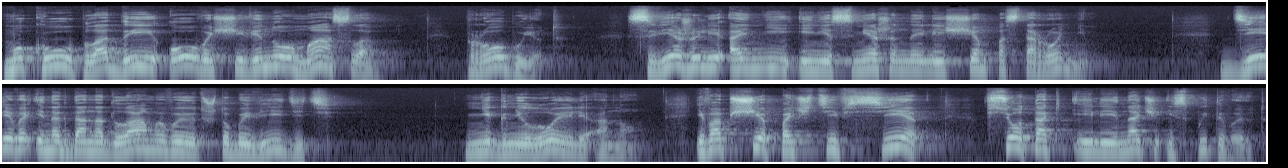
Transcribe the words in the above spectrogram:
Муку, плоды, овощи, вино, масло пробуют, свежи ли они и не смешаны ли с чем посторонним. Дерево иногда надламывают, чтобы видеть, не гнилое ли оно. И вообще почти все все так или иначе испытывают,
